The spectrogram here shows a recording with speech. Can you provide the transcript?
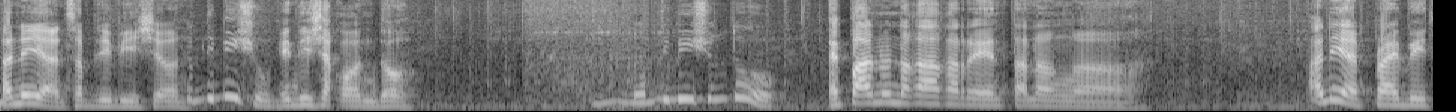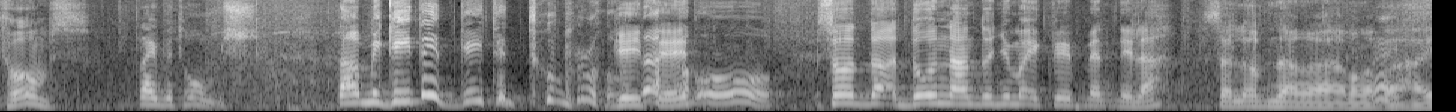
Ano yan? Subdivision. Subdivision. Hindi siya kondo. Subdivision to. Eh, paano nakakarenta ng... ah, ano yan? Private homes. Private homes. May gated. Gated to, bro. Gated? Oo. So, da- doon nandun yung mga equipment nila sa loob ng ah, mga bahay.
